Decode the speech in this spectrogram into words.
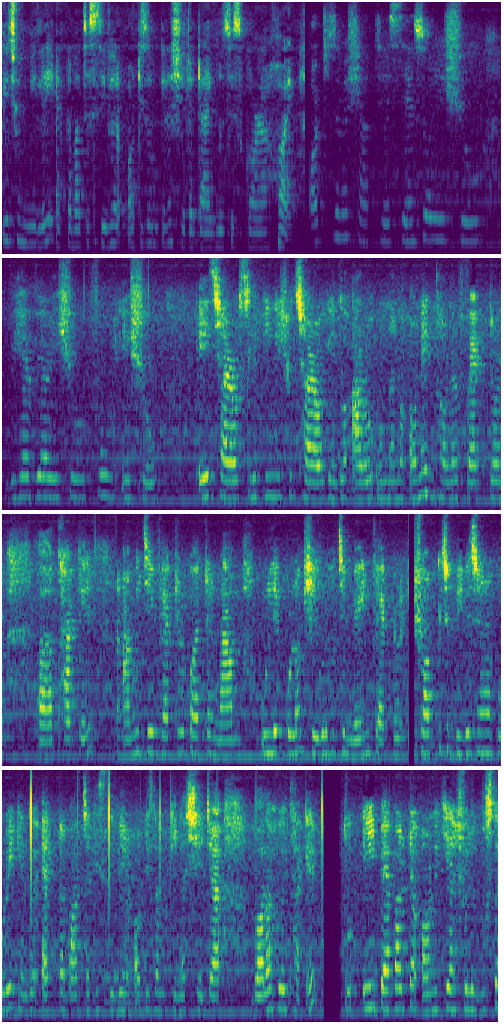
কিছু মিলেই একটা বাচ্চা সিভিয়ার অটিজম কিনা সেটা ডায়াগনোসিস করা হয়। অটিজমের সাথে sensor issue behaviour issue food issue এছাড়াও স্লিপিং ইস্যু ছাড়াও কিন্তু আরও অন্যান্য অনেক ধরনের ফ্যাক্টর থাকে। আমি যে ফ্যাক্টর কয়েকটা নাম উল্লেখ করলাম, সেগুলো হচ্ছে মেইন ফ্যাক্টর সব কিছু বিবেচনা করেই কিন্তু একটা বাচ্চাকে সিভিয়ার অটিজম কিনা সেটা বলা হয়ে থাকে। তো এই ব্যাপারটা অনেকেই আসলে বুঝতে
